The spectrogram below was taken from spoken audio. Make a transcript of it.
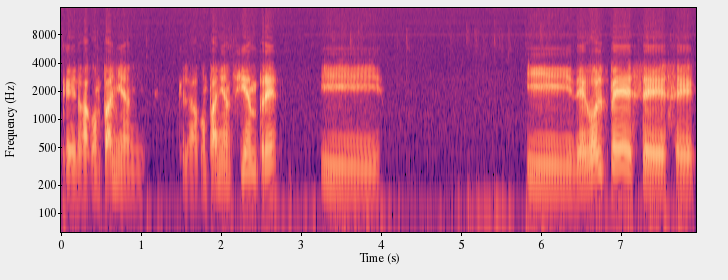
que los acompañan, que los acompañan siempre y, y de golpe se,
